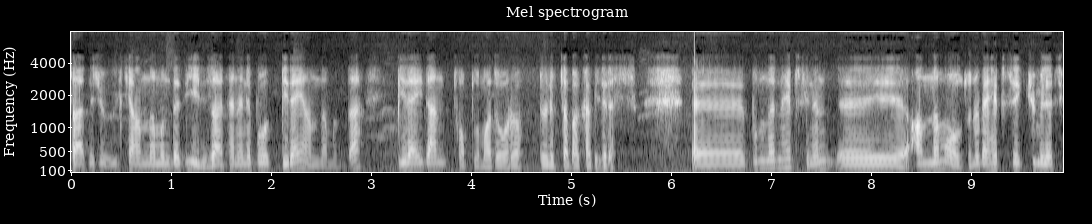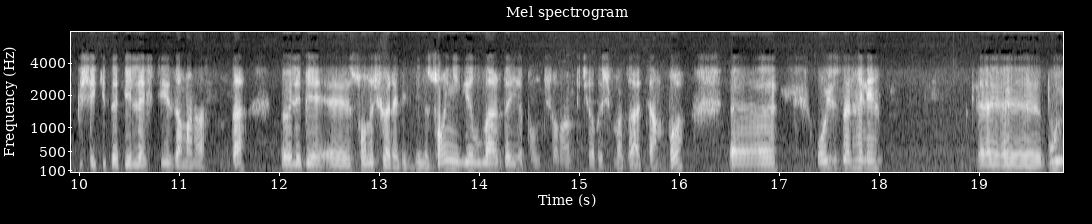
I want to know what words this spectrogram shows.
Sadece ülke anlamında değil zaten hani bu birey anlamında bireyden topluma doğru dönüp de bakabiliriz. E, bunların hepsinin e, anlamı olduğunu ve hepsi kümülatif bir şekilde birleştiği zaman aslında böyle bir e, sonuç verebildiğini. Son yıllarda yapılmış olan bir çalışma zaten bu. E, o yüzden hani e, bu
